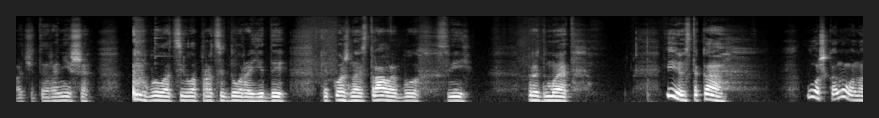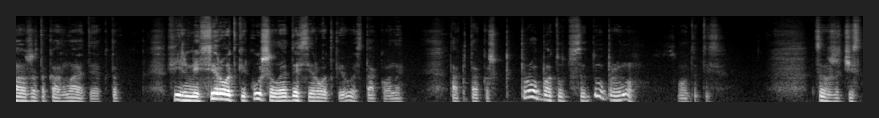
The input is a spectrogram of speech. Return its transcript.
Бачите, раніше була ціла процедура їди. Для кожної страви був свій предмет. І ось така ложка, ну вона вже така, знаєте, як то в фільмі сіротки кушали, а де сіротки. Ось так вони. Так, також проба, тут все добре, ну, зводитись. Це вже чисто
